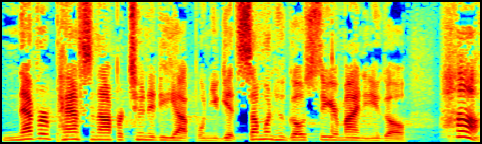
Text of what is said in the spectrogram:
Never pass an opportunity up when you get someone who goes through your mind and you go, Huh,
